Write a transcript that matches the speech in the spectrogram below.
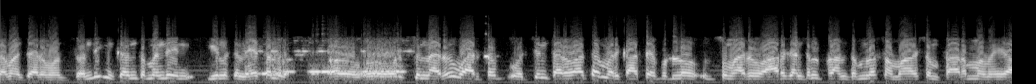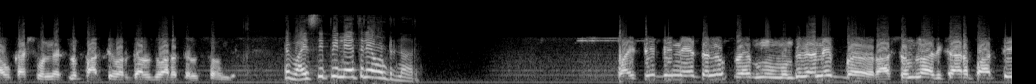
సమాచారం అవుతుంది ఇంకొంతమంది కీలక నేతలు వస్తున్నారు. వారితో వచ్చిన తర్వాత మరి కాసేపట్లో సుమారు ఆరు గంటల ప్రాంతంలో సమావేశం ప్రారంభమయ్యే అవకాశం ఉన్నట్లు పార్టీ వర్గాల ద్వారా తెలుస్తోంది. వైసీపీ నేతలే ఉంటున్నారు. వైసీపీ నేతలు ముందుగానే రాష్ట్రంలో అధికార పార్టీ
